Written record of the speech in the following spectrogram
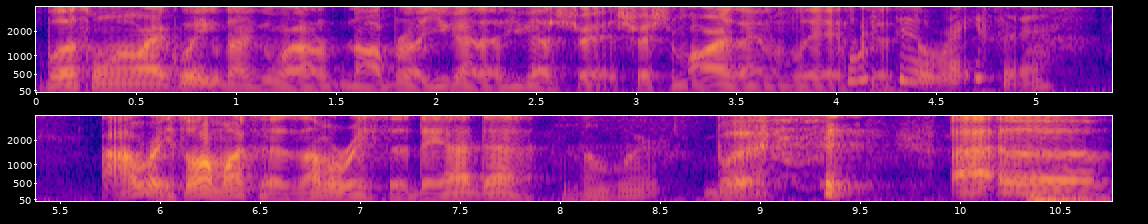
bust one right quick, like, well, nah, bro, you gotta, you gotta stretch, stretch them arms and them legs. Who's still racing? I race all my cousins. I'm a race to the day I die. Lord. But I uh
